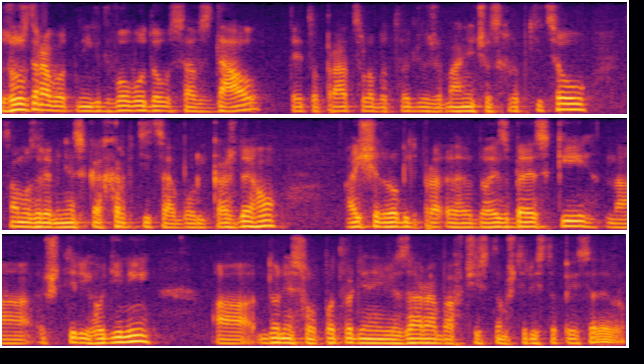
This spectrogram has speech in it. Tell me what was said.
Zo zdravotných dôvodov sa vzdal tejto práce, lebo tvrdil, že má niečo s chrbticou. Samozrejme, dneska chrbtica boli každého a išiel robiť e, do sbs na 4 hodiny a donesol potvrdenie, že zarába v čistom 450 eur.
